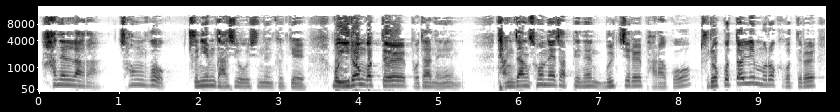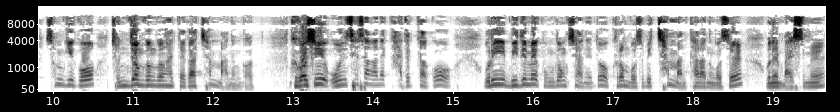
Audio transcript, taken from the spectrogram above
하늘나라 천국 주님 다시 오시는 그 길 뭐 이런 것들보다는 당장 손에 잡히는 물질을 바라고 두렵고 떨림으로 그것들을 섬기고 전전긍긍할 때가 참 많은 것. 그것이 온 세상 안에 가득하고 우리 믿음의 공동체 안에도 그런 모습이 참 많다라는 것을 오늘 말씀을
